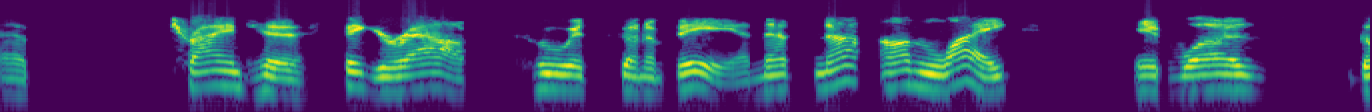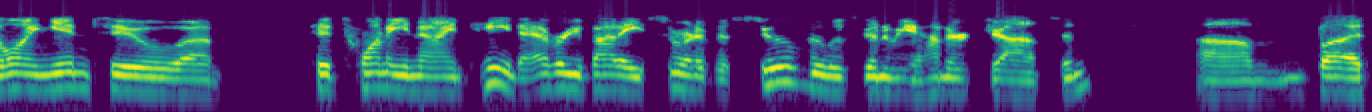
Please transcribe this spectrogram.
uh, trying to figure out who it's going to be, and that's not unlike it was going into uh, to 2019. Everybody sort of assumed it was going to be Hunter Johnson, um, but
